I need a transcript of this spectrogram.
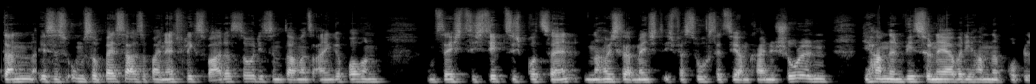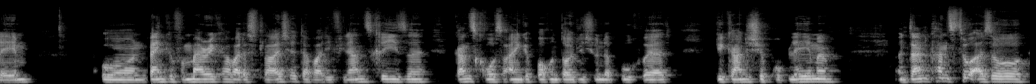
dann ist es umso besser. Also bei Netflix war das so, die sind damals eingebrochen um 60, 70 Prozent. Und dann habe ich gesagt, Mensch, ich versuche es jetzt, die haben keine Schulden, die haben einen Visionär, aber die haben ein Problem. Und Bank of America war das gleiche, da war die Finanzkrise ganz groß eingebrochen, deutlich unter Buchwert, gigantische Probleme. Und dann kannst du also,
